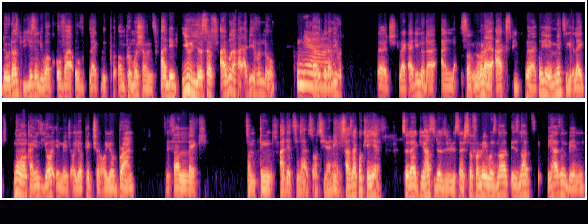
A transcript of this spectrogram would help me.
They would just be using the work over, over like with on um, promotions, and they, you yourself, I wouldn't, I didn't even know. Yeah, That's, but I didn't even search. Like I didn't know that, and some when I asked people, like, "Oh yeah, you're meant to get like no one can use your image or your picture or your brand without like something added to that or to your name. So I was like, okay, yeah. So like you have to do the research. So for me, it was not, it's not, it hasn't been,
